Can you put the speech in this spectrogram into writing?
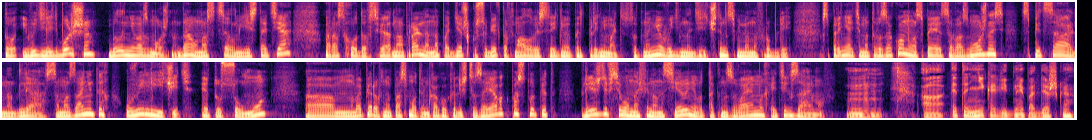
то и выделить больше было невозможно. Да, у нас в целом есть статья расходов, направленная на поддержку субъектов малого и среднего предпринимательства. Вот на нее выделено 14 миллионов рублей. С принятием этого закона у нас появится возможность специально для самозанятых увеличить эту сумму. Эм, во-первых, мы посмотрим, какое количество заявок поступит, прежде всего на финансирование вот так называемых этих займов. Mm. А это не ковидная поддержка?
